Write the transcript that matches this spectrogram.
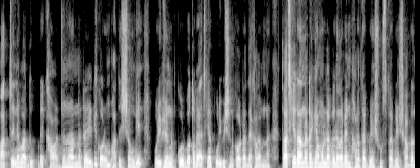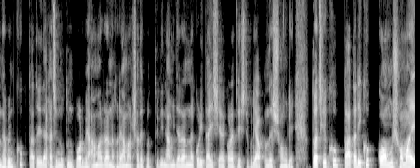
পাত্রে নেব, আর দুপুরে খাওয়ার জন্য রান্নাটা রেডি গরম ভাতের সঙ্গে পরিবেশন করব। তবে আজকে আর পরিবেশন করাটা দেখালাম না। তো আজকের রান্নাটা কেমন লাগল জানাবেন, ভালো থাকবেন, সুস্থ থাকবেন, সাবধান থাকবেন। খুব তাড়াতাড়ি দেখা যাচ্ছে নতুন পর্বে, আমার রান্নাঘরে, আমার সাথে প্রত্যেকদিন আমি যা রান্না করি, তাই শেয়ার করার চেষ্টা করি আপনাদের সঙ্গে। তো আজকে খুব তাড়াতাড়ি, খুব কম সময়ে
